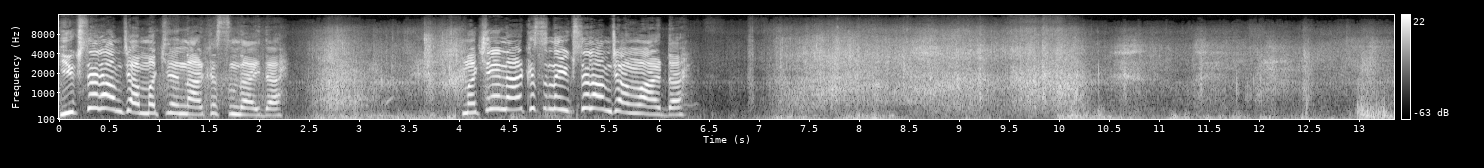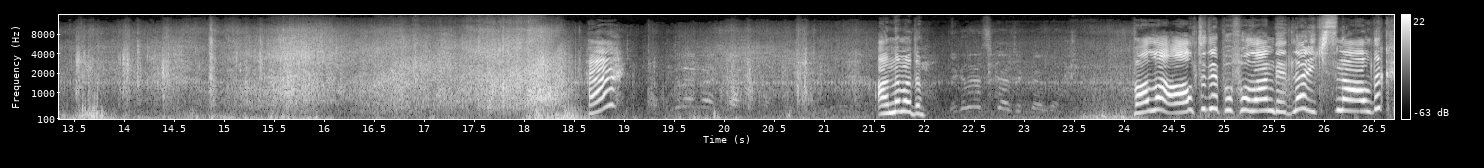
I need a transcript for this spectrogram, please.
Yüksel amcam makinenin arkasındaydı. Makinenin arkasında Yüksel amcam vardı. Ha? Anlamadım. Ne kadar çıkaracaklar? Valla 6 depo falan dediler. İkisini aldık.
